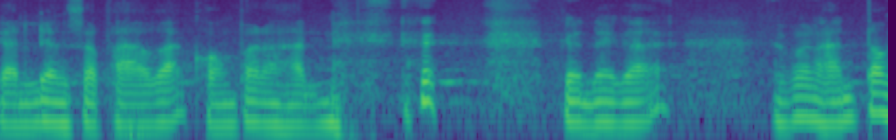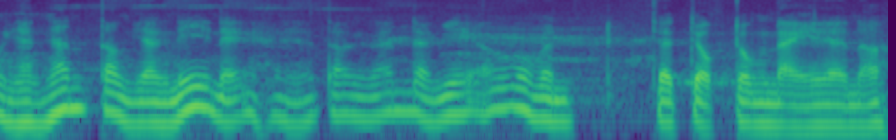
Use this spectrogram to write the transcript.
กันเรื่องสภาวะของพระอรหันต์ก็นะก็ พระอรหันต์ต้องอย่างนั้นต้องอย่างนี้เนี่ยต้องอย่างนั้นอย่างนี้เอ้ามันจะจบตรงไหนเนี่ยเนาะ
